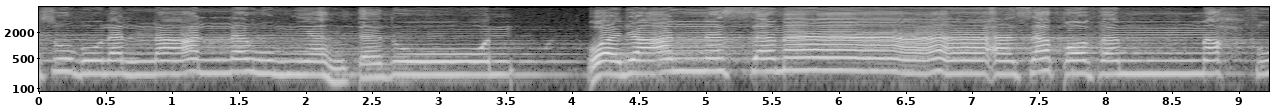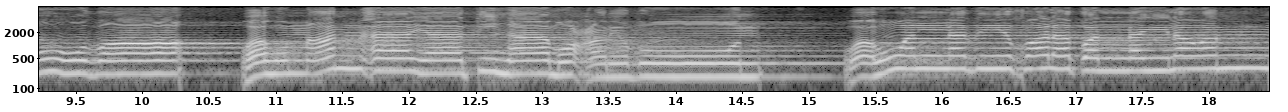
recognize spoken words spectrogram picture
سبلا لعلهم يهتدون. وجعلنا السماء سقفا محفوظا وهم عن آياتها معرضون. وهو الذي خلق الليل والنهار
